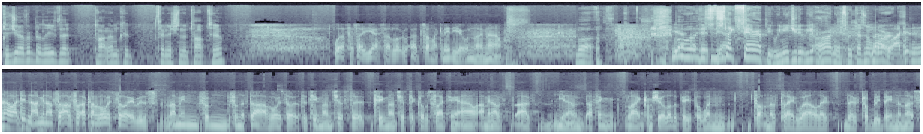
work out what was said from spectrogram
did you ever believe that Tottenham could finish in the top two? Well, if I say yes, I'd look I'd sound like an idiot, wouldn't I? Now. Well, yeah, this, did, is yeah. like therapy. We need you to be honest, or it doesn't no, work. I didn't. No, I didn't. I mean, I've, I've, I kind of always thought it was. I mean, from from the start, I've always thought it was the two Manchester two Manchester clubs fighting it out. I mean, I've, I've, you know, I think like I'm sure a lot of people, when Tottenham have played well, they've they've probably been the most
